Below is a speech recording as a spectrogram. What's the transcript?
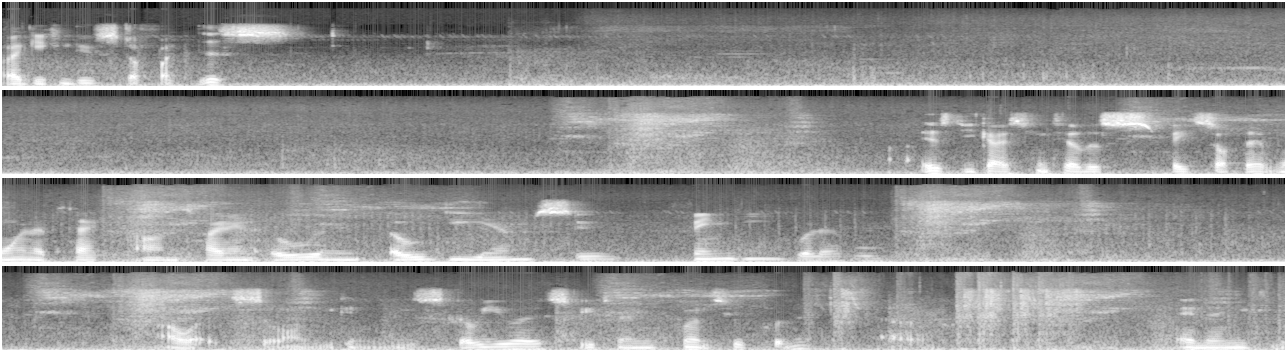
Like you can do stuff like this. As you guys can tell, this based off that one attack on Titan O and ODM suit thingy, whatever. Alright, so um, you can use WASD to influence your equipment, uh, and then you can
